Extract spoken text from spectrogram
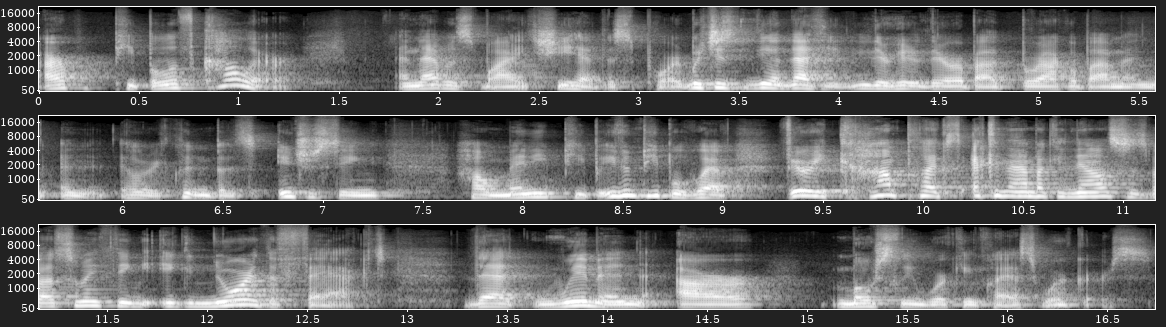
are people of color. And that was why she had the support, which is you know, not either here or there about Barack Obama and, and Hillary Clinton, but it's interesting how many people, even people who have very complex economic analysis about so many things, ignore the fact that women are mostly working class workers.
